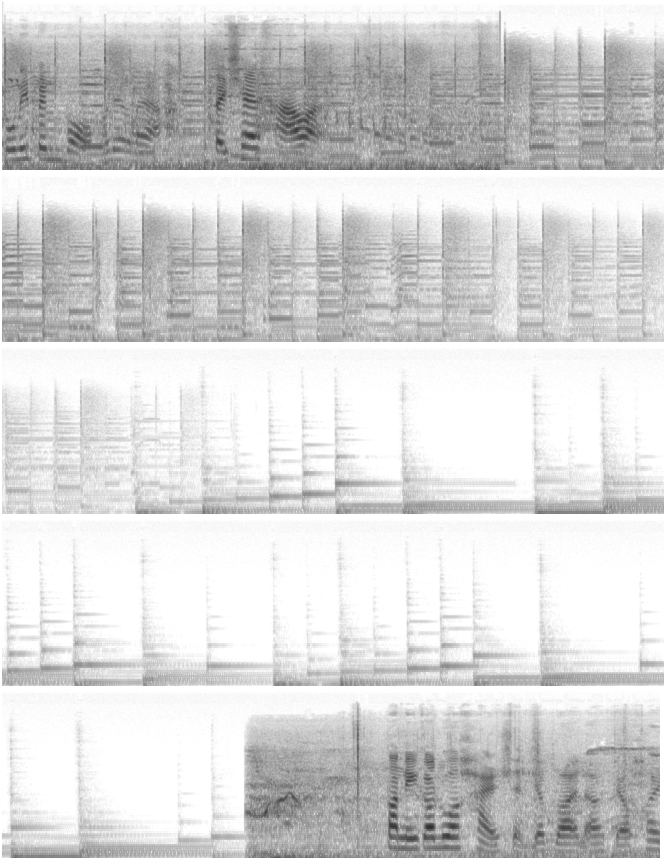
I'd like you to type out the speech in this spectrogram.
ตรงนี้เป็นบ่อเขาเรียกอะไรอะไปแช่เท้าอะ ตอนนี้ก็ลวกไข่เสร็จเรียบร้อยแล้ว เดี๋ยวค่อย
